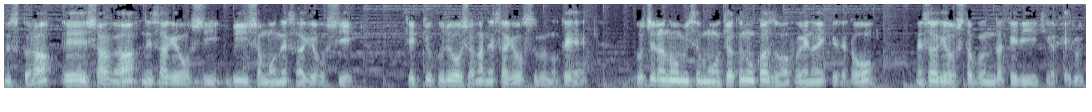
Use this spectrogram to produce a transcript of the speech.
ですから、A 社が値下げをし、B 社も値下げをし、結局両者が値下げをするので、どちらのお店もお客の数は増えないけれど、値下げをした分だけ利益が減る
